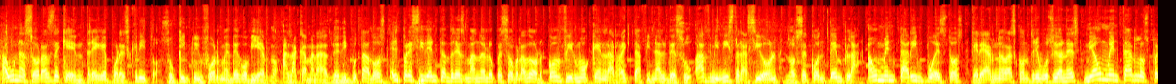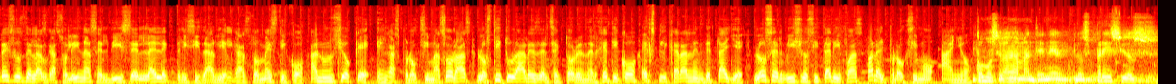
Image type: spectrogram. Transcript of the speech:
A unas horas de que entregue por escrito su quinto informe de gobierno a la Cámara de Diputados, el presidente Andrés Manuel López Obrador confirmó que en la recta final de su administración no se contempla aumentar impuestos, crear nuevas contribuciones ni aumentar los precios de las gasolinas, el diésel, la electricidad y el gas doméstico. Anunció que en las próximas horas los titulares del sector energético explicarán en detalle los servicios y tarifas para el próximo año. ¿Cómo se van a mantener los precios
